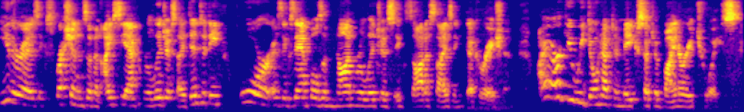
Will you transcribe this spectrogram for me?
either as expressions of an Isiac religious identity or as examples of non religious exoticizing decoration. I argue we don't have to make such a binary choice.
